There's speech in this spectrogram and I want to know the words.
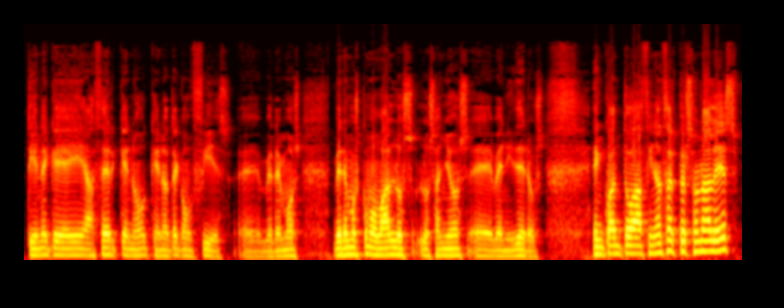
tiene que hacer que no, que no te confíes. Eh, veremos, veremos cómo van los, los años venideros. En cuanto a finanzas personales,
